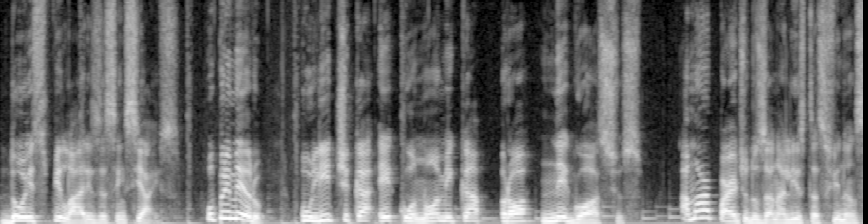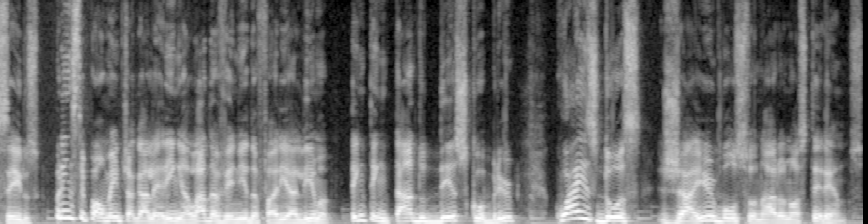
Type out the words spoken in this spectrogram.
dois pilares essenciais. O primeiro, política econômica pró-negócios. A maior parte dos analistas financeiros, principalmente a galerinha lá da Avenida Faria Lima, tem tentado descobrir quais dos Jair Bolsonaro nós teremos.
